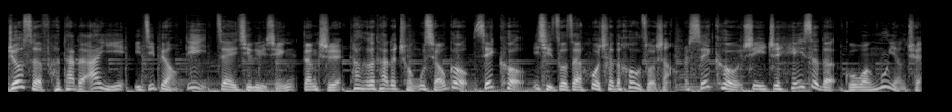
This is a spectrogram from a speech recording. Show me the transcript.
，Joseph 和他的阿姨以及表弟在一起旅行。当时，他和他的宠物小狗 Seiko 一起坐在货车的后座上，而 Seiko 是一只黑色的国王牧羊犬。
